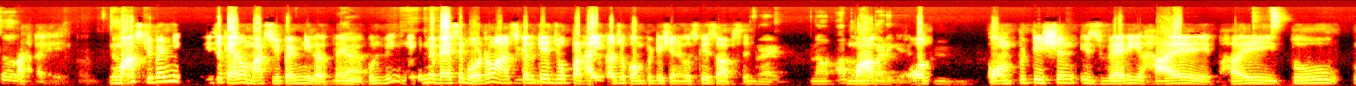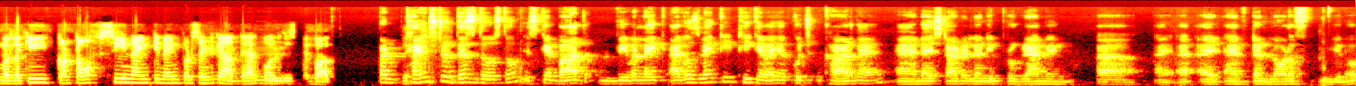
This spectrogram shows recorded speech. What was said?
तो मार्क्स डिपेंड नहीं तो कह रहा हूँ मार्क्स डिपेंड नहीं करते हैं बिल्कुल भी। लेकिन मैं वैसे बोल रहा हूँ आजकल के hmm. जो पढ़ाई का जो कंपटीशन है उसके हिसाब से। कंपटीशन इज़ वेरी हाई भाई तू मतलब कि कट ऑफ़ सी 99 परसेंट के आता है यार कॉलेज hmm. के बाद। बट थैंक्स टू दिस दोस्तों इसके बाद we were like I was like कि ठीक है भाई अब कुछ उखाड़ना है। And I started learning programming uh, I, I, I have done lot of you know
